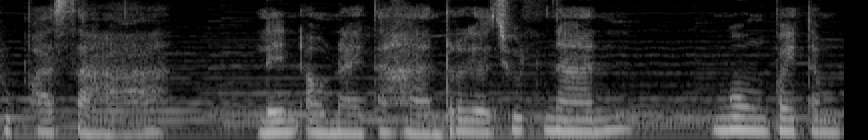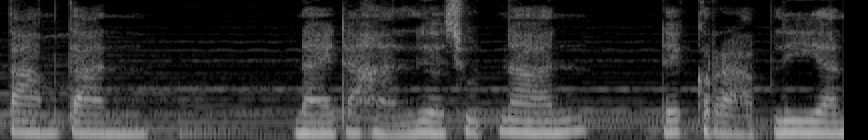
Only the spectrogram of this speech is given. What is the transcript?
ทุกภาษา เล่นเอานายทหารเรือชุดนั้น งงไปตามๆกัน นายทหารเรือชุดนั้น ได้กราบเรียน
